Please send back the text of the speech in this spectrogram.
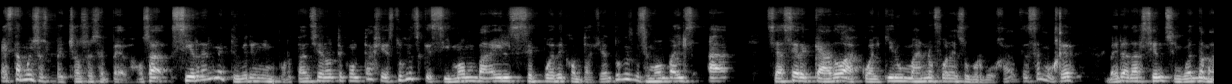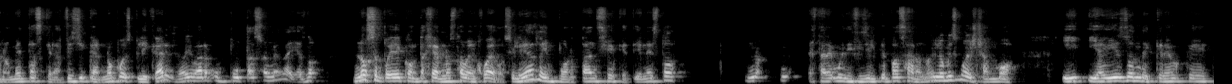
está muy sospechoso ese pedo. O sea, si realmente hubiera una importancia, no te contagias. ¿Tú crees que Simón Biles se puede contagiar? ¿Tú crees que Simón Biles se ha acercado a cualquier humano fuera de su burbuja? Esa mujer va a ir a dar 150 marometas que la física no puede explicar y se va a llevar un putazo de medallas. No, no se puede contagiar, no estaba en juego. Si le das la importancia que tiene esto, no, estaría muy difícil que pasara, ¿no? Y lo mismo de Chambó. Y, ahí es donde creo que,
